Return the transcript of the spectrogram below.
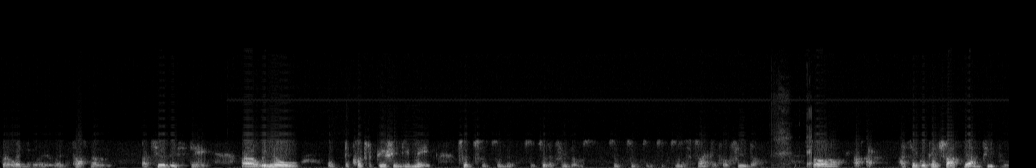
when when when away. But till this day, uh, we know the contribution he made to to, to the to, to, the freedoms to, to, to, to the struggle for freedom. So I, I think we can trust young people.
